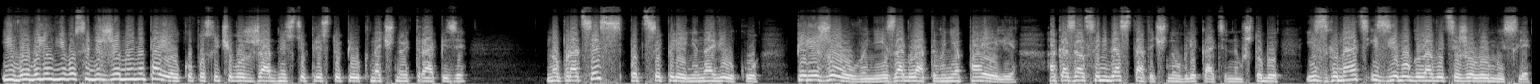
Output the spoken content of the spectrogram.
и вывалил его содержимое на тарелку, после чего с жадностью приступил к ночной трапезе. Но процесс подцепления на вилку пережевывания и заглатывания паэльи оказался недостаточно увлекательным, чтобы изгнать из его головы тяжелые мысли,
